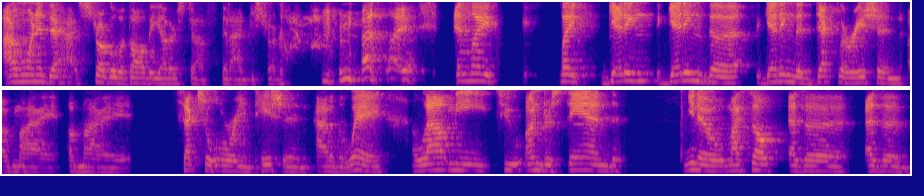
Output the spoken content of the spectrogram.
I wanted to have, struggle with all the other stuff that I'd be struggling with in my life, and like like getting getting the getting the declaration of my of my sexual orientation out of the way allowed me to understand you know myself as a as a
